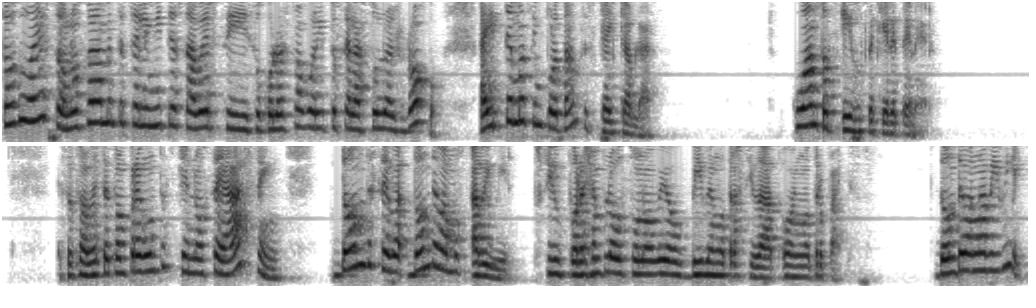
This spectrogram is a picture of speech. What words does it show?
todo eso, no solamente se limite a saber si su color favorito es el azul o el rojo. Hay temas importantes que hay que hablar. ¿Cuántos hijos se quiere tener? Esas a veces son preguntas que no se hacen. ¿Dónde, se va, ¿Dónde vamos a vivir? si, por ejemplo, su novio vive en otra ciudad o en otro país? ¿Dónde van a vivir?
